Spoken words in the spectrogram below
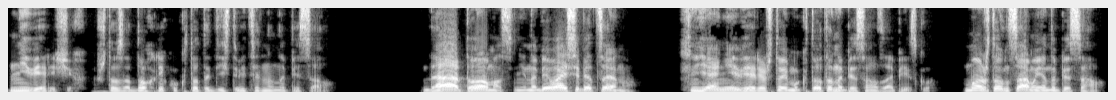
не верящих, что за дохлику кто-то действительно написал. «Да, Томас, не набивай себе цену. Я не верю, что ему кто-то написал записку. Может, он сам ее написал».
